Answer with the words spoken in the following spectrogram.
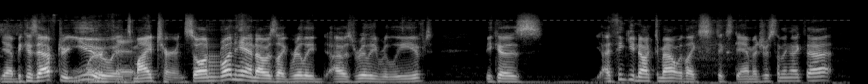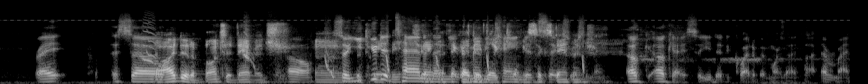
Yeah, because after you, Worth it's it. my turn. So on one hand, I was like really, I was really relieved because I think you knocked him out with like six damage or something like that, right? So No, I did a bunch of damage. Oh, uh, so you, you did ten, Shane, and then I think you, I did maybe like Chain did 26 six damage. Okay, okay, so you did quite a bit more than I thought. Never mind.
